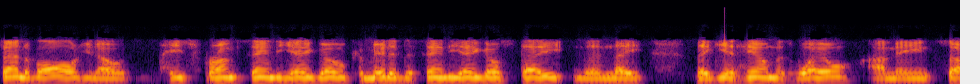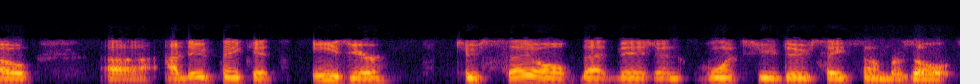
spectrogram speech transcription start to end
Sandoval, you know, he's from San Diego, committed to San Diego State, and then they they get him as well. I mean, so uh, I do think it's easier to sell that vision once you do see some results.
